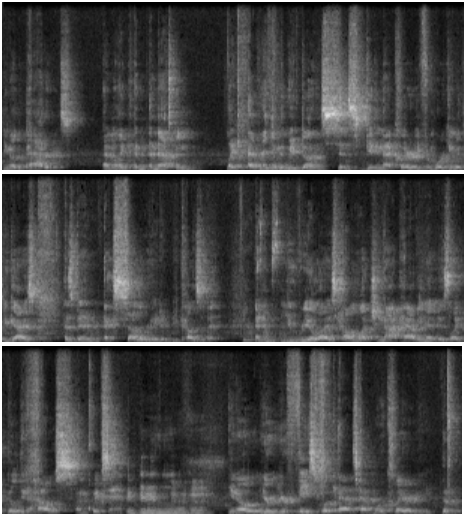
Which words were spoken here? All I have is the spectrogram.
you know the patterns. And like and, and that's been like everything that we've done since getting that clarity from working with you guys has been accelerated because of it. Oh, and you realize how much not having it is like building a house on quicksand mm-hmm. Mm-hmm. You know your your facebook ads have more clarity the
